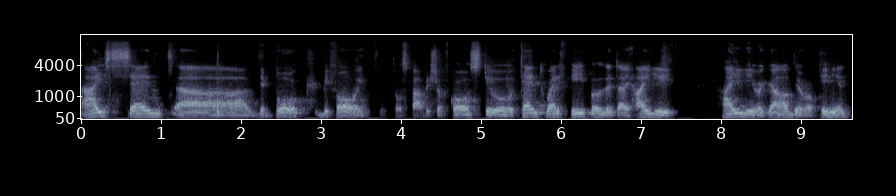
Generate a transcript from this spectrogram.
I sent uh, the book before it, it, was published, of course, to 10, 12 people that I highly, highly regard their opinion.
